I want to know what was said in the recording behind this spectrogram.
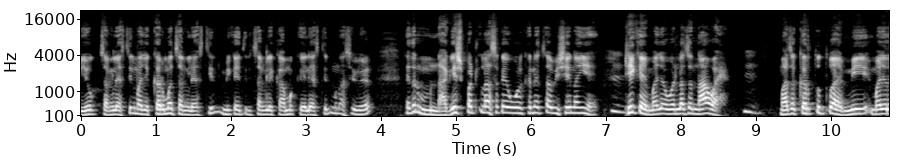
योग चांगले असतील माझे कर्म चांगले असतील मी काहीतरी चांगले कामं केले असतील म्हणून असे वेळ नाहीतर नागेश पाटला असं काही ओळखण्याचा विषय नाही आहे. ठीक आहे माझ्या वडिलाचं नाव आहे. माझं कर्तृत्व आहे मी माझ्या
